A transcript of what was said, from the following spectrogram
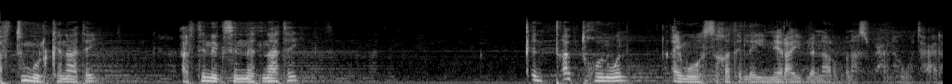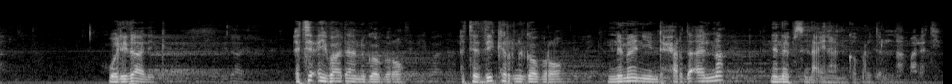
ኣብቲ ሙልኪ ናተይ ኣብቲ ንግስነት ናተይ ቅንጣብ ትኹን እውን ኣይመወሰኸትለይን ነራ ይብለና ረብና ስብሓን ወተላ ወልሊክ እቲ ዕባዳ ንገብሮ እቲ ዚክር ንገብሮ ንመን እዩ እንድሕር ዳኣ ኢልና ንነብስና ኢና ንገብሮ ዘለና ማለት እዩ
